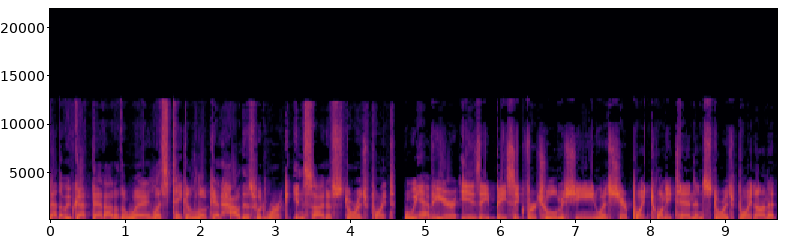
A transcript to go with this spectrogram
Now that we've got that out of the way, let's take a look at how this would work inside of StoragePoint. What we have here is a basic virtual machine with SharePoint 2010 and StoragePoint on it.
